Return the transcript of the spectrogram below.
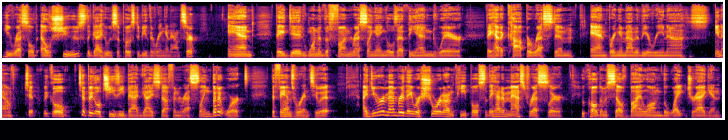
He wrestled El Shoes, the guy who was supposed to be the ring announcer. And they did one of the fun wrestling angles at the end where they had a cop arrest him and bring him out of the arena. You know, typical typical cheesy bad guy stuff in wrestling, but it worked. The fans were into it. I do remember they were short on people, so they had a masked wrestler who called himself Bylong the White Dragon,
